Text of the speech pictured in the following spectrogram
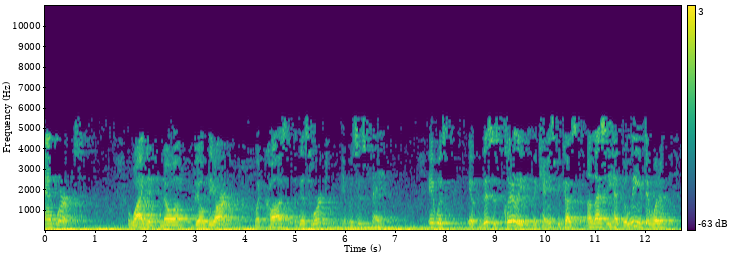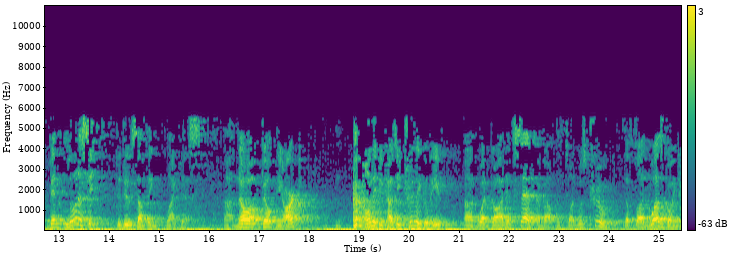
and works. Why did Noah build the ark? What caused this work? It was his faith. It was. It, this is clearly the case because unless he had believed, it would have been lunacy to do something like this. Uh, Noah built the ark only because he truly believed uh, what God had said about the flood was true. The flood was going to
